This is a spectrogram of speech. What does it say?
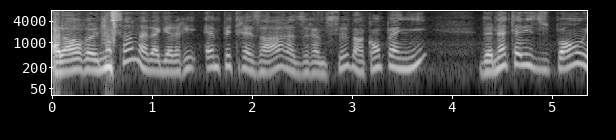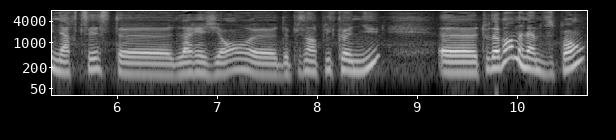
Alors, euh, nous sommes à la galerie MP Trésor à Durham-Sud en compagnie de Nathalie Dupont, une artiste euh, de la région euh, de plus en plus connue. tout d'abord, Madame Dupont,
